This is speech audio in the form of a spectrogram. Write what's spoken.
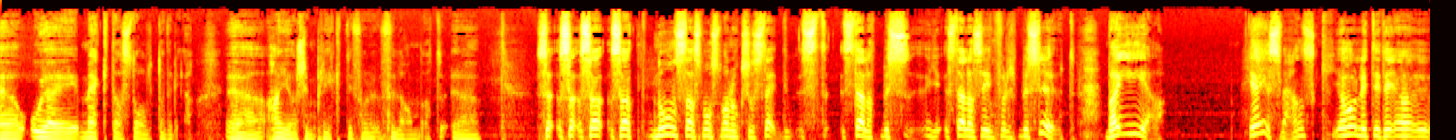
eh, och jag är mäkta stolt över det. Eh, han gör sin plikt för, för landet. Så, så, så, så, att någonstans måste man också ställa, ställa sig inför ett beslut. Vad är jag? Jag är svensk. Jag har lite... Jag,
